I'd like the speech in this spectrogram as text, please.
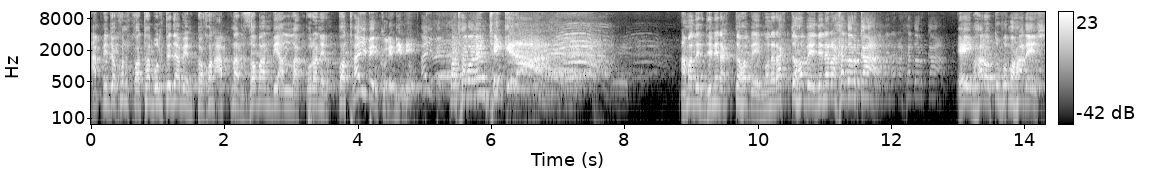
আপনি যখন কথা বলতে যাবেন, তখন আপনার জবান দিয়ে আল্লাহ কোরআনের কথাই বের করে দিবে। কথা বলেন ঠিক কিনা? আমাদের জেনে রাখতে হবে, মনে রাখতে হবে, জেনে রাখা দরকার। এই ভারত উপমহাদেশ,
